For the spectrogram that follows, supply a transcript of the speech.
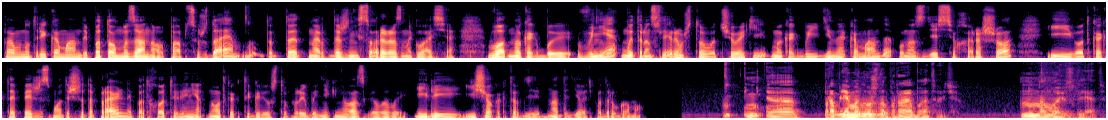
там внутри команды, потом мы заново пообсуждаем. Ну, это, это, наверное, даже не ссоры, а разногласия. Вот, но как бы вне мы транслируем, что вот, чуваки, мы как бы единая команда, у нас здесь все хорошо, и вот как ты, опять же, смотришь, это правильный подход или нет? Ну, вот как ты говорил, чтобы рыба не гнила с головы. Или еще как-то надо делать по-другому? Э, проблемы нужно прорабатывать. Ну, на мой взгляд.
